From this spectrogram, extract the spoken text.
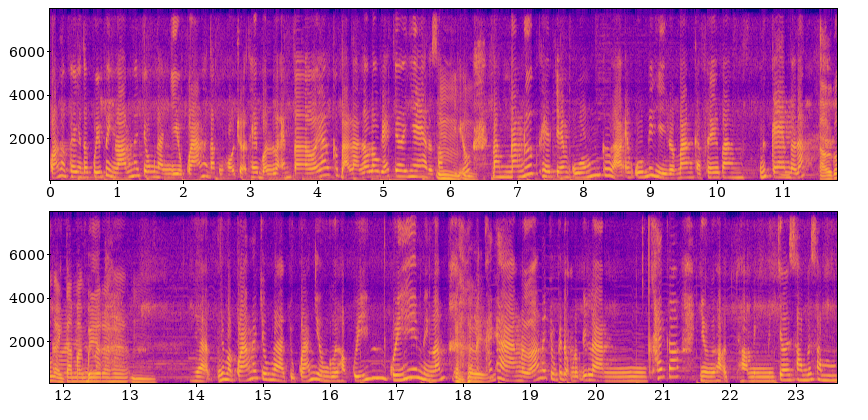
quán cà phê người ta quý mình lắm nói chung là nhiều quán người ta cũng hỗ trợ thêm bởi là em tới á cứ bảo là lâu lâu ghé chơi nha rồi xong Ừ, kiểu ừ. mang mang nước thêm cho em uống cứ bảo em uống cái gì rồi mang cà phê mang nước kem rồi đó ừ có ngày người ta mang bia ra ha ừ. Dạ nhưng mà quán nói chung là chủ quán nhiều người họ quý quý mình lắm. Khách hàng nữa nói chung cái động lực đi làm khách á nhiều người họ họ mình mình chơi xong cái xong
